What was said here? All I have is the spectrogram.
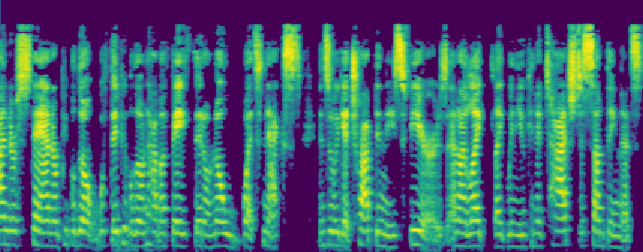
understand or people don't if they people don't have a faith they don't know what's next. And so we get trapped in these fears. And i like like when you can attach to something that's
